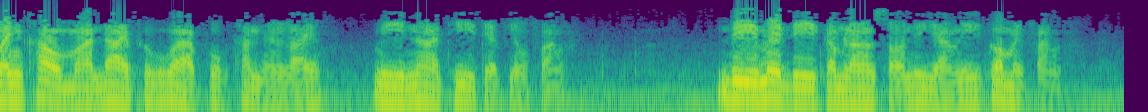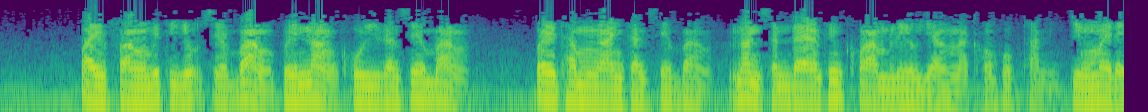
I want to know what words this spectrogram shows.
มันเข้ามาได้เพราะว่าพวกท่านทั้งหลายมีหน้าที่แต่เพียงฟัง ดีไม่ดีกำลังสอนในอย่างนี้ก็ไม่ฟัง ไปฟังวิทยุเสียบ้าง ไปนั่งคุยกันเสียบ้าง ไปทำงานกันเสียบ้าง นั่นแสดงถึงความเลวอย่างหนักของพวกท่านจึงไม่ได้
